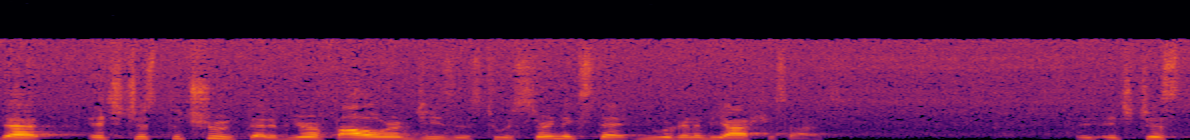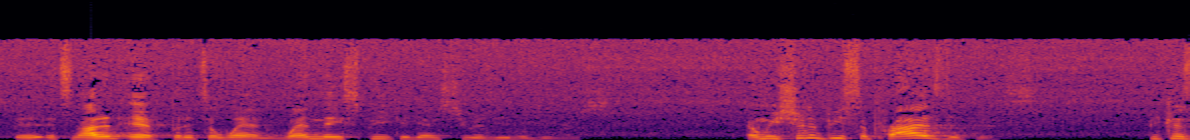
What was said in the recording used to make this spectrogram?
that it's just the truth that if you're a follower of Jesus, to a certain extent, you are going to be ostracized. It's just, it's not an if, but it's a when. When they speak against you as evildoers. And we shouldn't be surprised at this because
